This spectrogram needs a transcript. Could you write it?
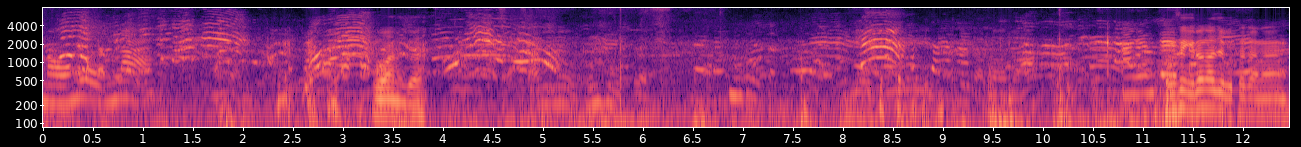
nón lụm là 뭐 하는 거야? 동생 일어나지 못하잖아.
